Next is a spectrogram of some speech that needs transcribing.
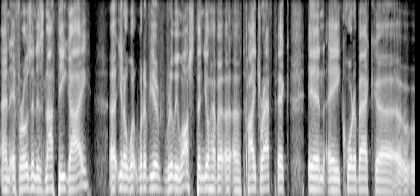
and if Rosen is not the guy, uh, you know, what, what have you really lost? Then you'll have a, a high draft pick in a quarterback, uh,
